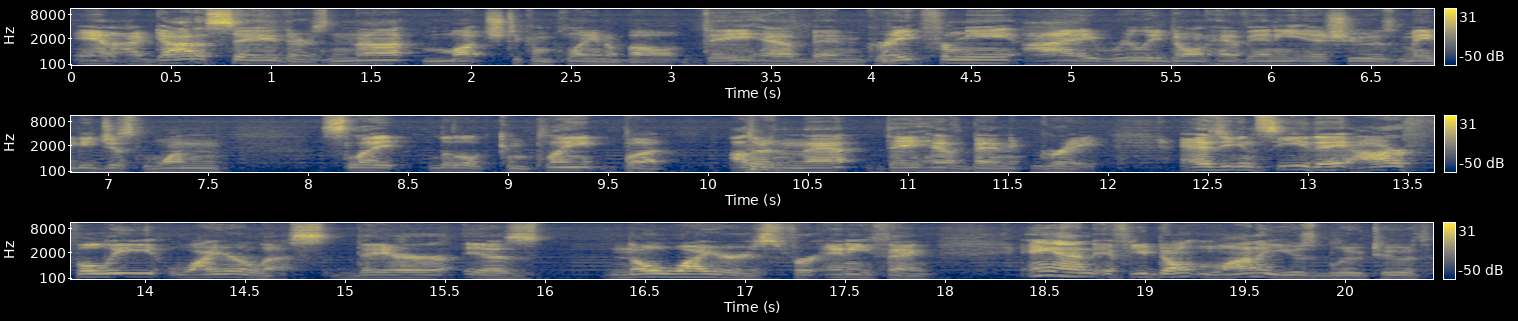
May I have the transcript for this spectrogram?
and I gotta say, there's not much to complain about. They have been great for me. I really don't have any issues, maybe just one slight little complaint, but other than that, they have been great. As you can see, they are fully wireless. There is no wires for anything. And if you don't want to use Bluetooth,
